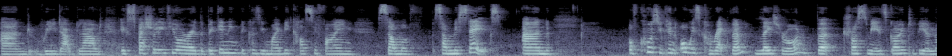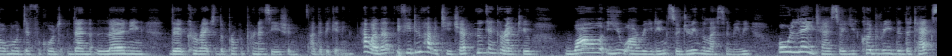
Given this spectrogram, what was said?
and read out loud, especially if you're at the beginning because you might be calcifying some of some mistakes and of course, you can always correct them later on, but trust me, it's going to be a lot more difficult than learning the correct, the proper pronunciation at the beginning. However, if you do have a teacher who can correct you while you are reading, so during the lesson maybe, or later, so you could read the, text,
